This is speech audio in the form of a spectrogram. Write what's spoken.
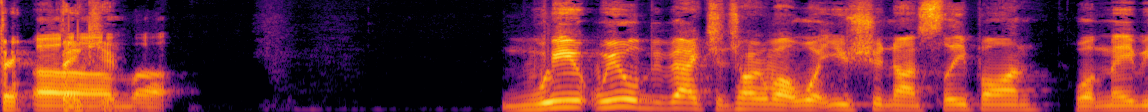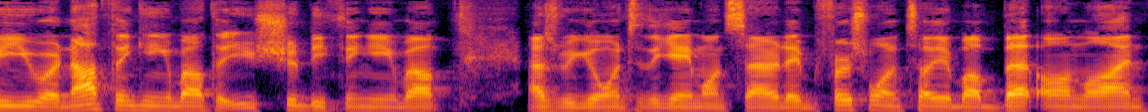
Th- thank you. Um, uh, we we will be back to talk about what you should not sleep on, what maybe you are not thinking about that you should be thinking about as we go into the game on Saturday. But first, I want to tell you about BetOnline.ag.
